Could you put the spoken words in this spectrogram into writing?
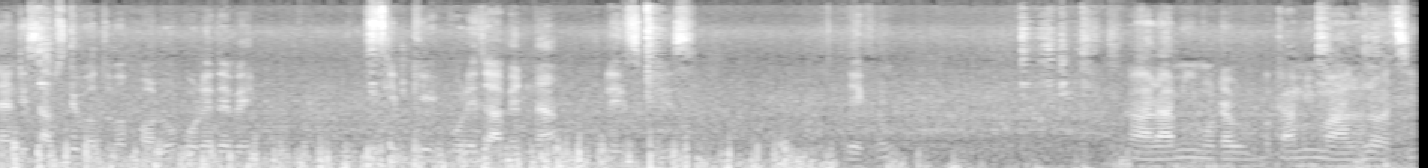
চ্যানেলটি সাবস্ক্রাইব অথবা ফলো করে দেবেন। স্কিপ করে যাবেন না প্লিজ প্লিজ দেখুন। আর আমি মোটামুটি আমি মা ভালো আছি।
